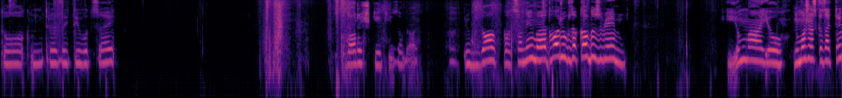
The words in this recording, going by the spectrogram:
Так, мені треба зайти в оцей. Подарочки які забрати. Рюкзак, пацани, у мене два рюкзака без времени. Ё-моё. Ну, можна сказати, три,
